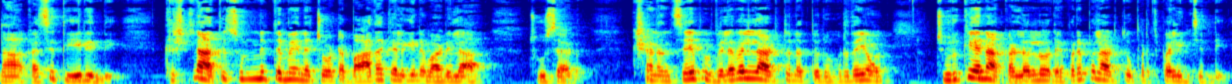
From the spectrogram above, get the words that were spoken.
నా కసి తీరింది. కృష్ణ అతి సున్నితమైన చోట బాధ కలిగిన వాడిలా చూశాడు. క్షణంసేపు విలవిల్లాడుతున్న అతను హృదయం చురుకే నా కళ్ళల్లో రెపరెపలాడుతూ ప్రతిఫలించింది.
